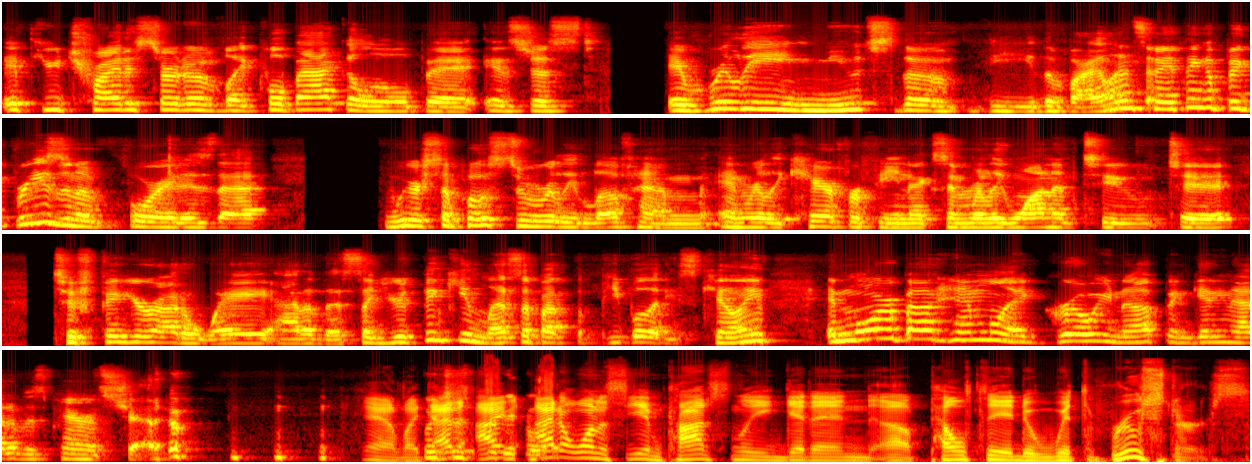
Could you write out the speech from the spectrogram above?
if you try to sort of like pull back a little bit, it's just it really mutes the the the violence. And I think a big reason for it is that we're supposed to really love him and really care for Phoenix and really want him to to to figure out a way out of this. Like you're thinking less about the people that he's killing and more about him like growing up and getting out of his parents' shadow. Yeah, like I, I. I don't want to see him constantly getting uh, pelted with roosters.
